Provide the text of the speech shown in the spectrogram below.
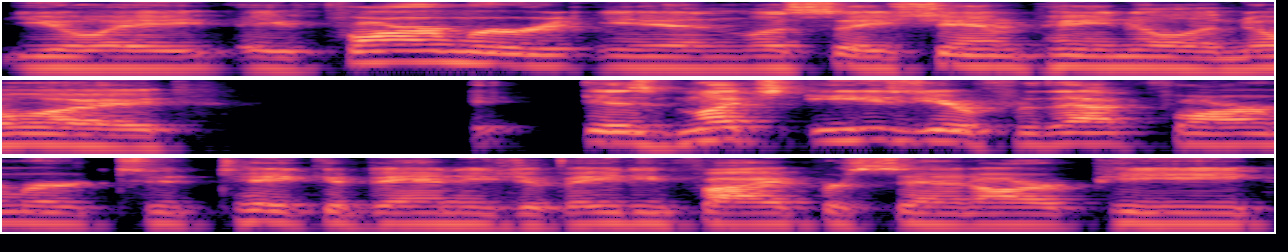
you know a a farmer in let's say Champaign, Illinois is much easier for that farmer to take advantage of 85% RP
